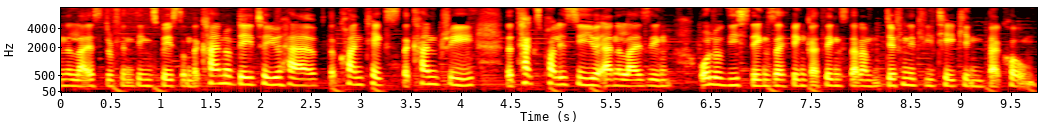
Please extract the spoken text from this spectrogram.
analyze different things based on the kind of data you have, the context, the country, the tax policy you're analyzing. All of these things, I think, are things that I'm definitely taking back home.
